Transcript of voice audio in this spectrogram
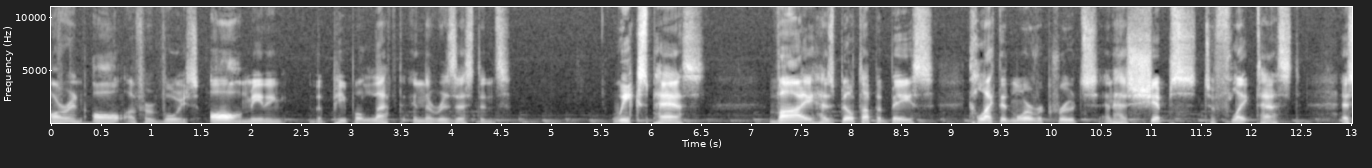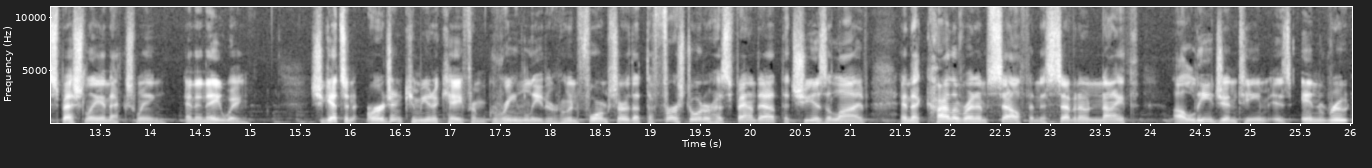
are in awe of her voice, all meaning the people left in the Resistance. Weeks pass. Vi has built up a base, collected more recruits, and has ships to flight test, especially an X Wing and an A Wing. She gets an urgent communique from Green Leader, who informs her that the First Order has found out that she is alive and that Kylo Ren himself and the 709th a Legion team is en route,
